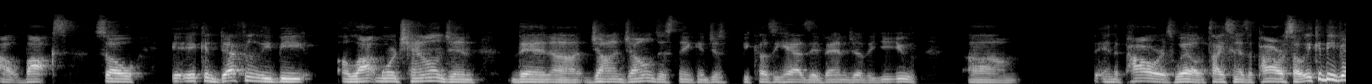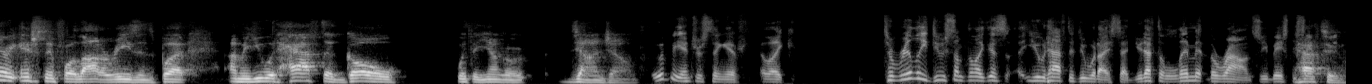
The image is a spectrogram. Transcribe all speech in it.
outboxed. So it, it can definitely be a lot more challenging than uh, Jon Jones is thinking, just because he has the advantage of the youth. Um, and the power as well. Tyson has a power. So it can be very interesting for a lot of reasons. But I mean, you would have to go with a younger Jon Jones. It would be interesting if, like, to really do something like this, you would have to do what I said. You'd have to limit the round. So you basically have say, to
